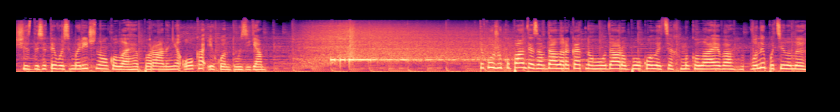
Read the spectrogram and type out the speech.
68-річного колеги поранення ока і контузія. Також окупанти завдали ракетного удару по околицях Миколаєва. Вони поцілили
